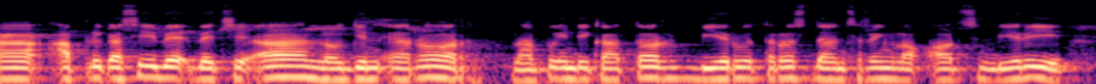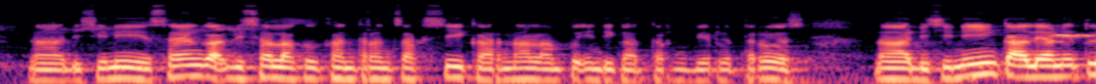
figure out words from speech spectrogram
uh, aplikasi BCA login error, lampu indikator biru terus dan sering logout sendiri. Nah, di sini saya nggak bisa lakukan transaksi karena lampu indikator biru terus. Nah, di sini kalian itu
